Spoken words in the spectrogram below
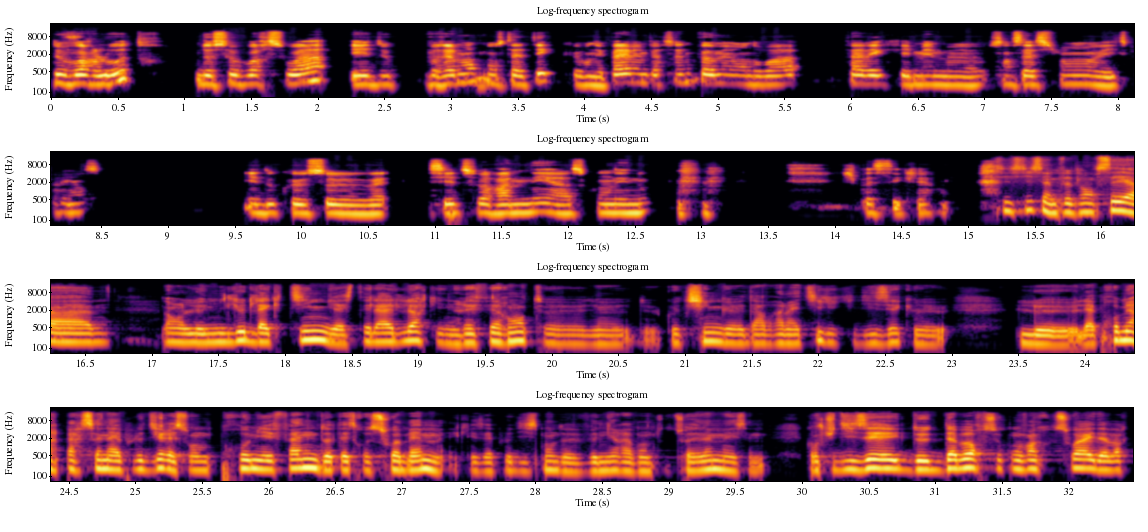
de voir l'autre, de se voir soi et de vraiment constater qu'on n'est pas la même personne, pas au même endroit, pas avec les mêmes euh, sensations et expériences. Et donc euh, se, essayer de se ramener à ce qu'on est nous. Je sais pas si c'est clair. Si si, ça me fait penser à dans le milieu de l'acting, il y a Stella Adler qui est une référente euh, de, coaching d'art dramatique et qui disait que le, la première personne à applaudir et son premier fan doit être soi-même et que les applaudissements doivent venir avant tout soi-même. Et quand tu disais de d'abord se convaincre soi et d'avoir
